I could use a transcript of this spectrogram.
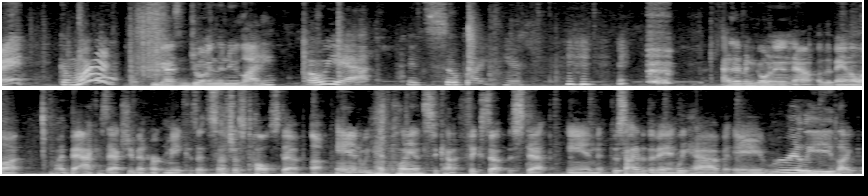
Hey! Good morning. You guys enjoying the new lighting? Oh yeah, it's so bright in here. As I've been going in and out of the van a lot, my back has actually been hurting me because it's such a tall step up. And we had plans to kind of fix up the step in the side of the van. We have a really like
